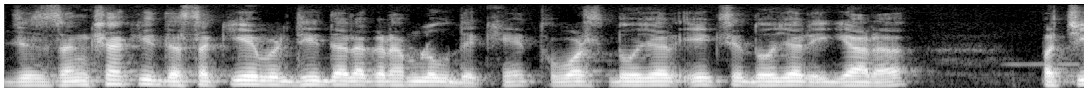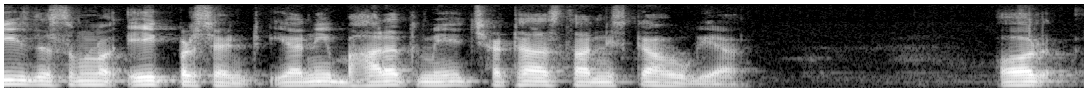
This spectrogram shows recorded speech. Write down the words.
जनसंख्या की दशकीय वृद्धि दर अगर हम लोग देखें तो वर्ष 2001 से 2011 पच्चीस दशमलव एक परसेंट, यानी भारत में छठा स्थान इसका हो गया। और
